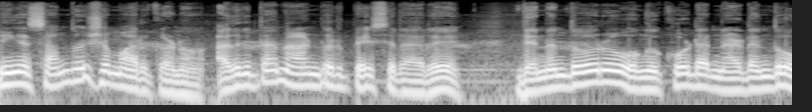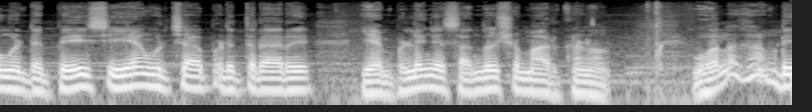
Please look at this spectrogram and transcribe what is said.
நீங்கள் சந்தோஷமாக இருக்கணும். அதுக்கு தான் ஆண்டவர் பேசுகிறாரு தினந்தோறும் உங்கள் கூட நடந்து உங்கள்கிட்ட பேசி ஏன் உற்சாகப்படுத்துகிறாரு என் பிள்ளைங்க சந்தோஷமாக இருக்கணும். உலகம் அப்படி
